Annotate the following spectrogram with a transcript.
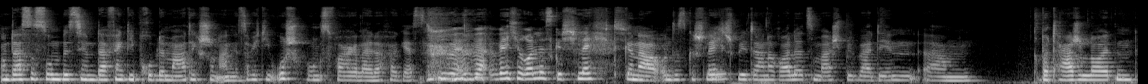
Und das ist so ein bisschen, da fängt die Problematik schon an. Jetzt habe ich die Ursprungsfrage leider vergessen. Welche Rolle ist Geschlecht? Genau, und das Geschlecht spielt da eine Rolle, zum Beispiel bei den ähm, Reportageleuten,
